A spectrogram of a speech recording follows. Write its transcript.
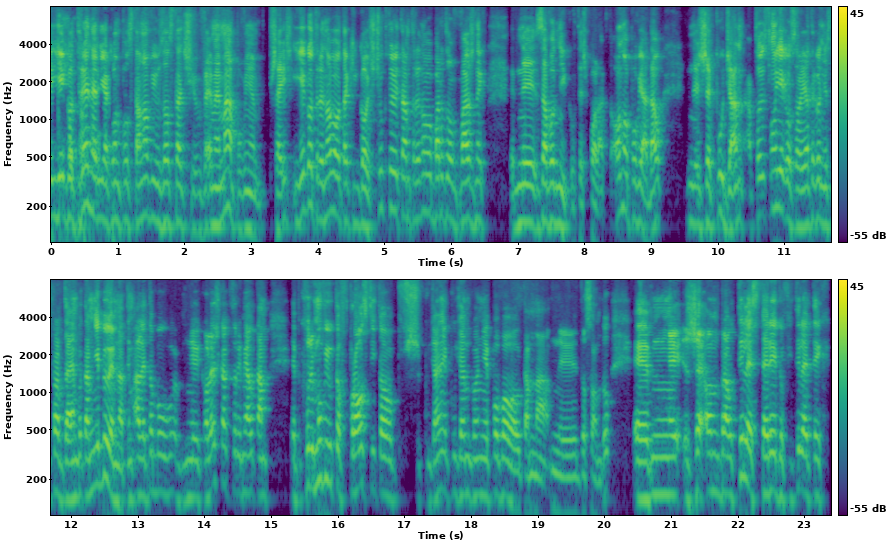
jego trener, jak on postanowił zostać w MMA, powinien przejść, i jego trenował taki gościu, który tam trenował bardzo ważnych zawodników, też Polak. To on opowiadał, że Pudzian, a to są jego słowa, ja tego nie sprawdzałem, bo tam nie byłem na tym, ale to był mm, koleżka, który miał tam, który mówił to wprost i to Pudzianie, Pudzian go nie powołał tam na, y, do sądu, że on brał tyle sterydów i tyle tych,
